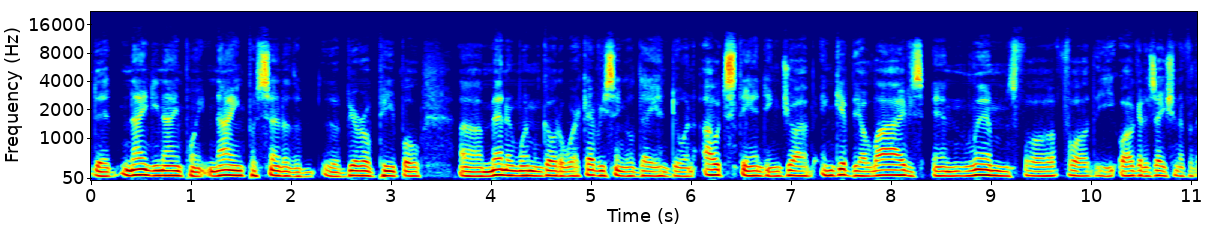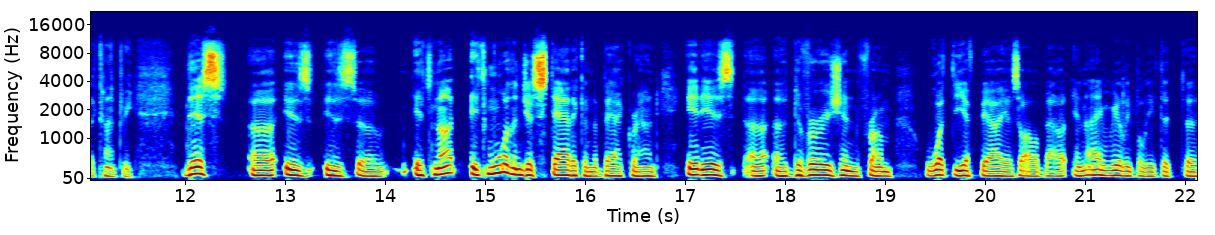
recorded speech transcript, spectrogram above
that 99.9% of the, the Bureau people, uh, men and women, go to work every single day and do an outstanding job and give their lives and limbs for, for the organization and for the country. This uh, is is uh, it's not it's more than just static in the background. It is uh, a diversion from what the FBI is all about, and I really believe that uh,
